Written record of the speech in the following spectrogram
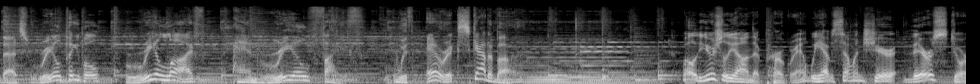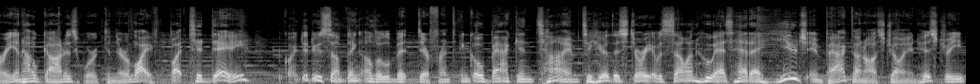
That's real people, real life, and real faith with Eric Skattebo. Well, usually on the program, we have someone share their story and how God has worked in their life. But today, going to do something a little bit different and go back in time to hear the story of someone who has had a huge impact on Australian history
